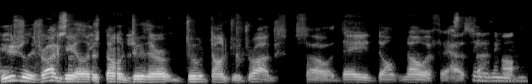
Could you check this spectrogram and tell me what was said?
Usually, drug dealers don't do their do don't do drugs, so they don't know if it has fentanyl.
